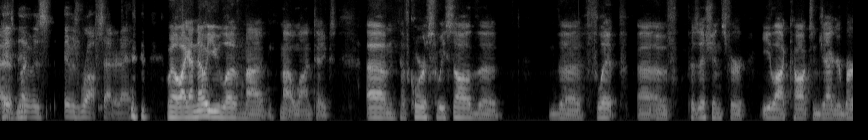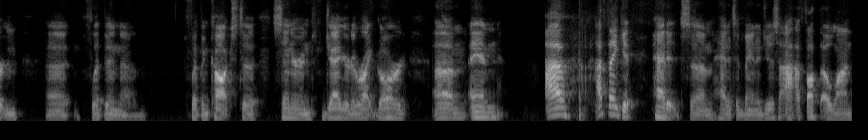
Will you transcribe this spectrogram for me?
it, much- it was it was rough Saturday. well, like I know you love my my line takes. Um, of course, we saw the the flip uh, of positions for Eli Cox and Jagger Burton, uh, flipping um, flipping Cox to center and Jagger to right guard. Um, and I I think it had its um, had its advantages. I, I thought the O line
